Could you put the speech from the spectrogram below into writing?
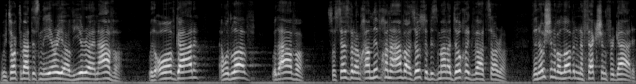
We've talked about this in the area of Yira and Ava, with awe of God and with love, with Ava. So says the Ramchal, Mivchan Ava azosu bizman adochek v'atzara. The notion of a love and an affection for God,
